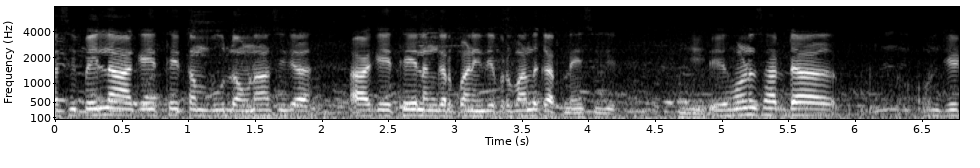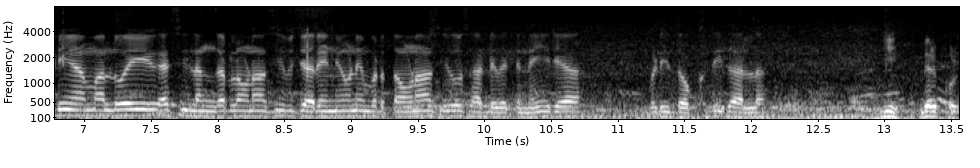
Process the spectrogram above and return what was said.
ਅਸੀਂ ਪਹਿਲਾਂ ਆ ਕੇ ਇੱਥੇ ਤੰਬੂ ਲਾਉਣਾ ਸੀਗਾ ਆ ਕੇ ਇੱਥੇ ਲੰਗਰ ਪਾਣੀ ਦੇ ਪ੍ਰਬੰਧ ਕਰਨੇ ਸੀਗੇ। ਤੇ ਹੁਣ ਸਾਡਾ ਜਿਹੜੀਆਂ ਮੰਨ ਲਓ ਇਹ ਅਸੀਂ ਲੰਗਰ ਲਾਉਣਾ ਸੀ, ਵਿਚਾਰੇ ਨੇ ਉਹਨੇ ਵਰਤਾਉਣਾ ਸੀ, ਉਹ ਸਾਡੇ ਵਿੱਚ ਨਹੀਂ ਰਿਹਾ। ਬੜੀ ਦੁੱਖ ਦੀ ਗੱਲ ਆ। ਜੀ, ਬਿਲਕੁਲ।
